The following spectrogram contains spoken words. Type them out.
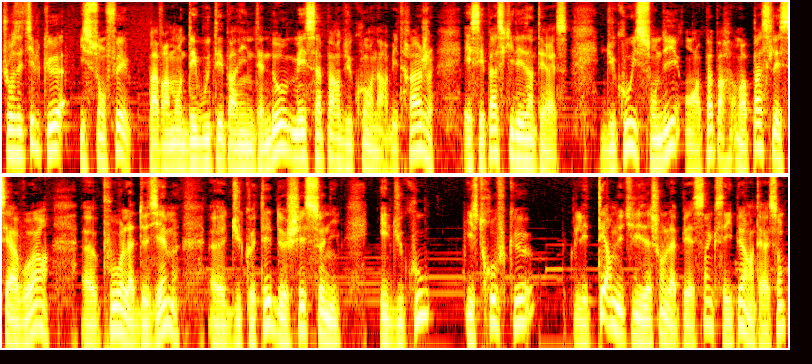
Toujours est-il que ils se sont fait pas vraiment déboutés par Nintendo, mais ça part du coup en arbitrage et c'est pas ce qui les intéresse. Du coup, ils se sont dit on va pas va pas se laisser avoir euh, pour la deuxième du côté de chez Sony. Et du coup, il se trouve que les termes d'utilisation de la PS5, c'est hyper intéressant.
